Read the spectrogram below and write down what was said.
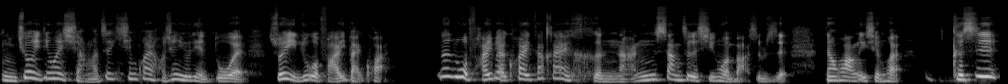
你就一定会想啊，这一千块好像有点多哎，所以如果罚一百块。那如果罚一百块，大概很难上这个新闻吧？是不是？那花一千块。可是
